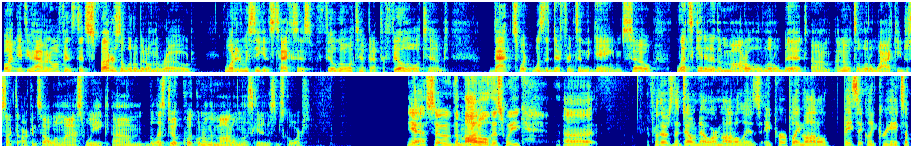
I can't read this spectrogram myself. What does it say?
But if you have an offense that sputters a little bit on the road, what did we see against Texas? Field goal attempt after field goal attempt. That's what was the difference in the game. So let's get into the model a little bit. Um, I know it's a little wacky, just like the Arkansas one last week, um, but let's do a quick one on the model and let's get into some scores. Yeah, so the model this week, uh, for those that don't know, our model is a per play model, basically creates a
